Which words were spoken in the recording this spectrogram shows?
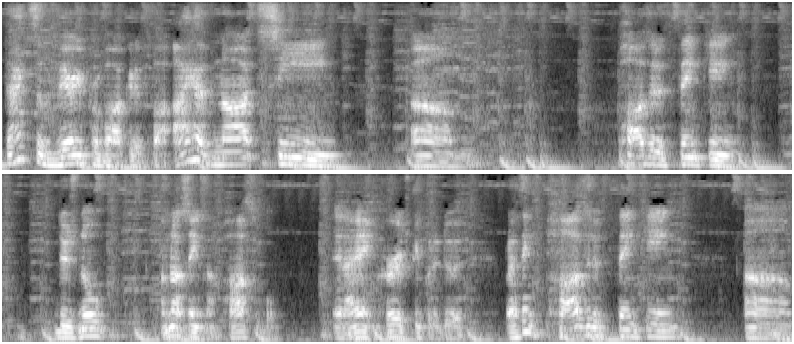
that's a very provocative thought. I have not seen um, positive thinking. There's no, I'm not saying it's not possible, and I encourage people to do it, but I think positive thinking, um,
